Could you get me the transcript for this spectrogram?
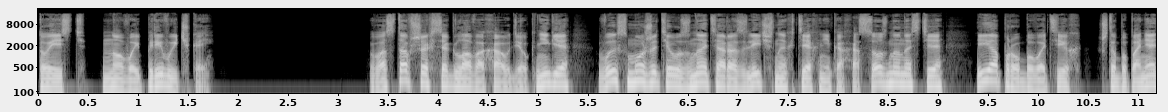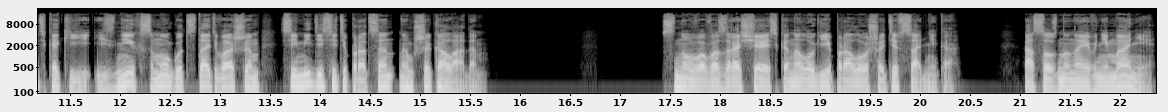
То есть новой привычкой. В оставшихся главах аудиокниги вы сможете узнать о различных техниках осознанности и опробовать их, чтобы понять, какие из них смогут стать вашим 70% шоколадом. Снова возвращаясь к аналогии про лошадь и всадника. Осознанное внимание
